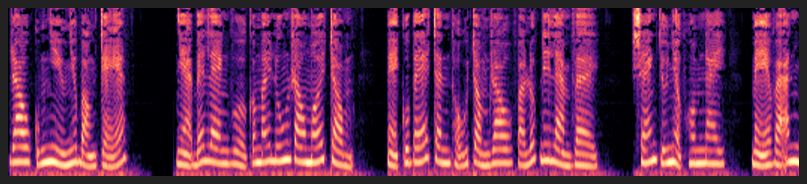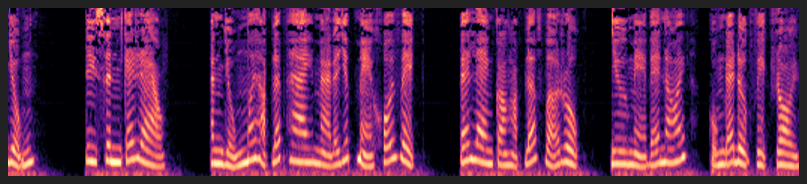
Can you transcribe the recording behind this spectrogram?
rau cũng nhiều như bọn trẻ. Nhà bé Lan vừa có mấy luống rau mới trồng, mẹ của bé tranh thủ trồng rau vào lúc đi làm về. Sáng Chủ nhật hôm nay, mẹ và anh Dũng đi xin cái rào. Anh Dũng mới học lớp 2 mà đã giúp mẹ khối việc. Bé Lan còn học lớp vỡ ruột, như mẹ bé nói, cũng đã được việc rồi.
